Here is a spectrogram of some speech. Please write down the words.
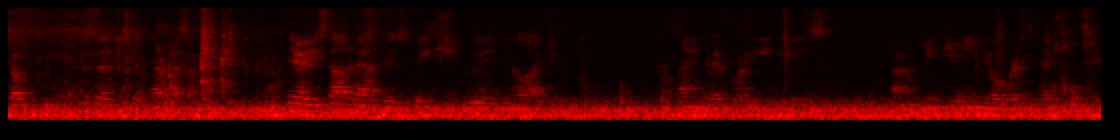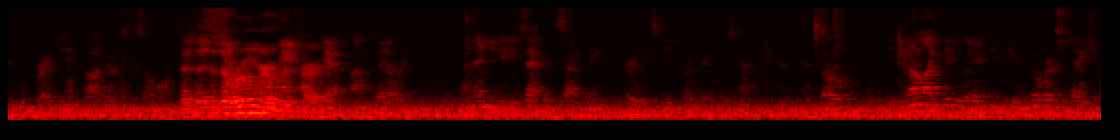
So, just to, just to clarify something, you know, you started out your speech with, you know, like complaining that everybody is, um, impugning your reputation with breaking embargoes and so on. Because this is a rumor we've heard. Yeah, unfairly. And then you did exactly the same thing to FreeBSD project just now. So, if you don't like people that impugn your reputation,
